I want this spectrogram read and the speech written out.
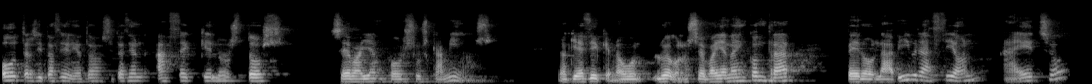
otra situación y otra situación hace que los dos se vayan por sus caminos. No quiere decir que luego no se vayan a encontrar, pero la vibración ha hecho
